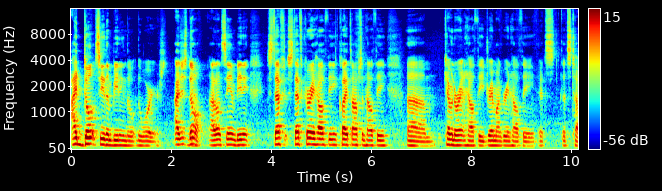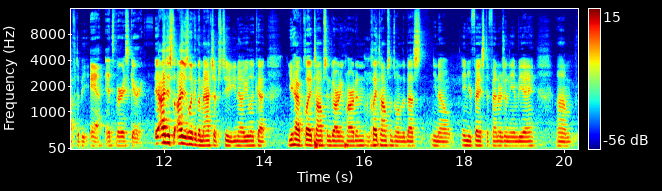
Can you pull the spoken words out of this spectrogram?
I don't see them beating the, the Warriors. I just don't. I don't see them beating Steph Steph Curry healthy, Klay Thompson healthy, um, Kevin Durant healthy, Draymond Green healthy. It's it's tough to beat. yeah, it's very scary. I just I just look at the matchups too. You know, you look at you have Klay Thompson guarding Harden. Klay Thompson's one of the best you know in your face defenders in the NBA. Um,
